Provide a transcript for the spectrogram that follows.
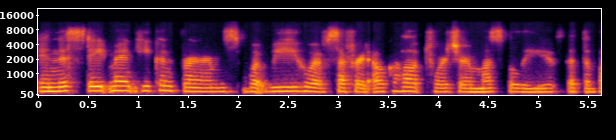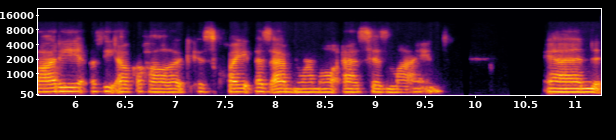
in this statement, he confirms what we who have suffered alcoholic torture must believe that the body of the alcoholic is quite as abnormal as his mind. And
